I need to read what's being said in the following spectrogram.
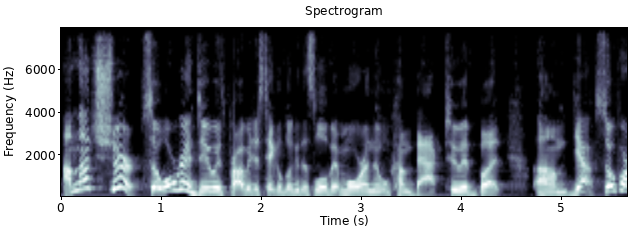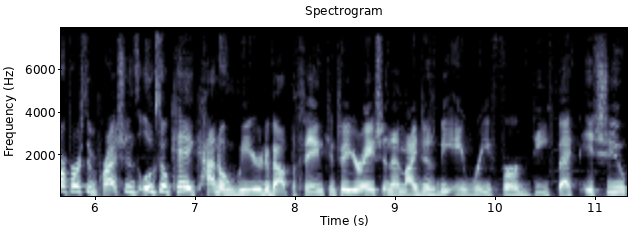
I'm not sure. So what we're gonna do is probably just take a look at this a little bit more and then we'll come back to it. But um, yeah, so far first impressions, it looks okay, kind of weird about the fan configuration. That might just be a refurb defect issue.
